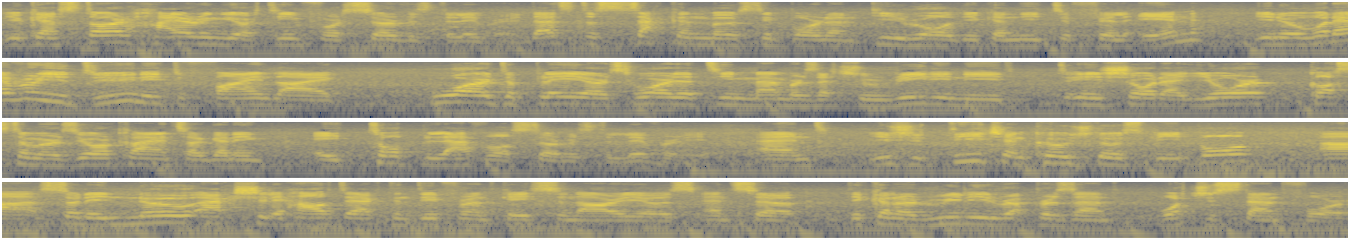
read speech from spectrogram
you can start hiring your team for service delivery. That's the second most important key role you can need to fill in. You know, whatever you do, you need to find like who are the players, who are the team members that you really need to ensure that your customers, your clients are getting a top level service delivery. And you should teach and coach those people uh, so they know actually how to act in different case scenarios and so they can really represent what you stand for,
